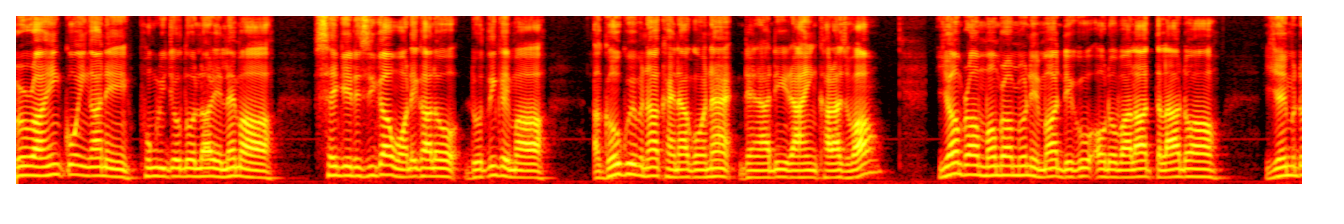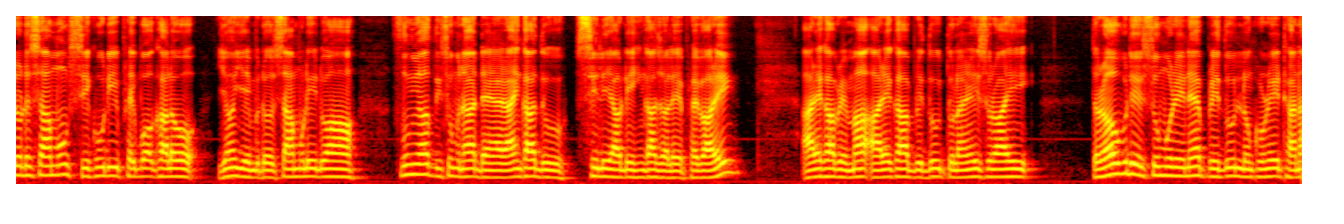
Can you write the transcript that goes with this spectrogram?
ဘရာဟင်ကိုင်ကနေဖုန်ရီကျိုးတို့လာတဲ့လက်မှာ ဆေဂီဒစီကဝန်ဒီခါလို့ဒိုသင်ခိုင်မှာအဂုတ်ကွေးမနာခိုင်နာကိုနဲ့ဒန်နာဒီရာဟင်ခါရဇဘောယောင်ဘရာမောင်ဘရာမျိုးနေမှာဒီကိုအော်တိုဘာလာတလားတော့ရေမတိုတဆာမုံစီခုဒီဖိတ်ပေါ်ခါလို့ယောင်ရေမတိုဆာမူလီတော့သုံးယောက်တီဆုမနာဒန်ရိုင်းခါသူစီလျောက်တေဟင်ကဇော်လေဖရပါရီအာရခပရိမာအာရခပရိတုတူလန်ရီဆိုရာဤတရောဝုဒေဆူမိုရီနဲ့ပရိတုလွန်ခွန်ရီဌာန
